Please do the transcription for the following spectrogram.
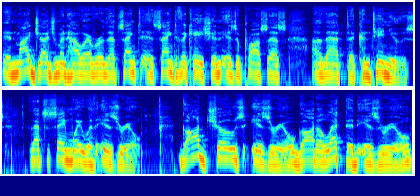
In my judgment, however, that sancti- sanctification is a process uh, that uh, continues. That's the same way with Israel. God chose Israel, God elected Israel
